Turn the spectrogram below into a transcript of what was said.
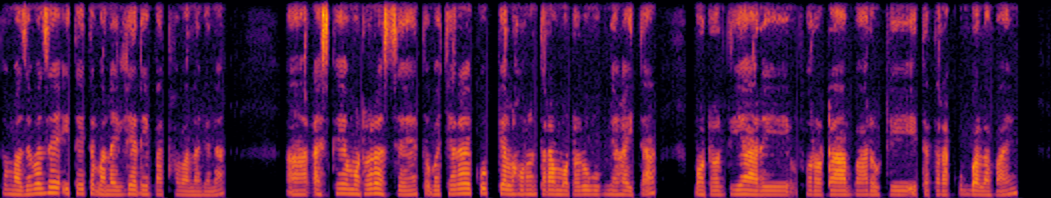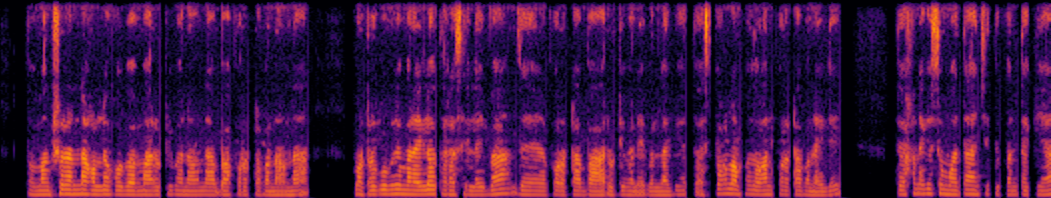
তো মাঝে মাঝে ইটা ইটা বানাইলে আর ভাত খাওয়া লাগে না। আর আজকে মটর আছে। তো বাচ্চারা খুব খেয়াল করেন তারা মটরও ঘুগনি খাইতা। মটর দিয়ে আর এই পরোটা বা রুটি এটা তারা খুব ভালো পায়। তো মাংস রান্না করলে কবা, মা রুটি বানাও না বা পরোটা বানাও না। মটর ঘুগনি বানাইলেও তারা চিল্লাইবা যে পরোটা বা রুটি বানাইবার লাগে। তো আজকে হলাম দোকান পরোটা বানাইলে। তো এখানে কিছু ময়দা আনছি, দোকান থাকিয়া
